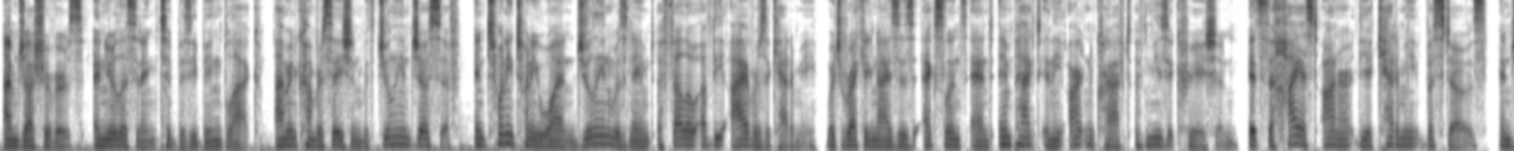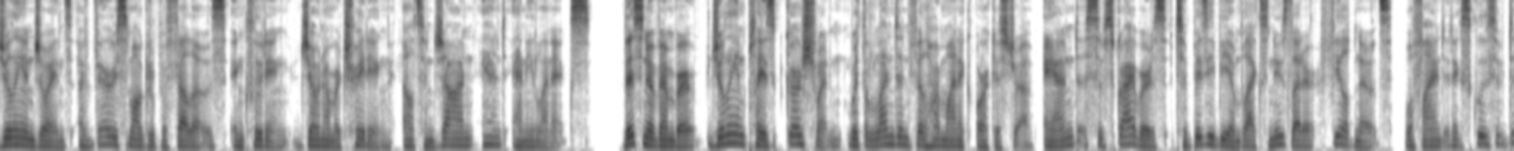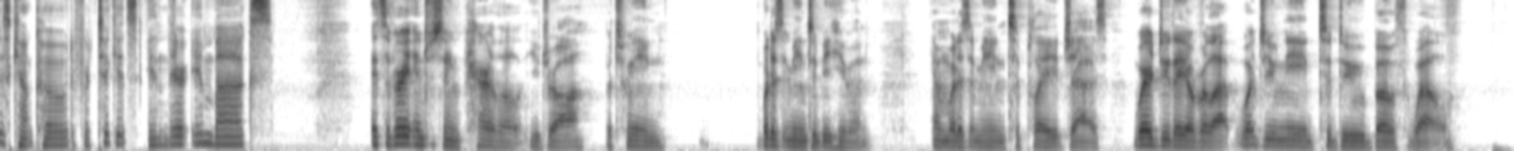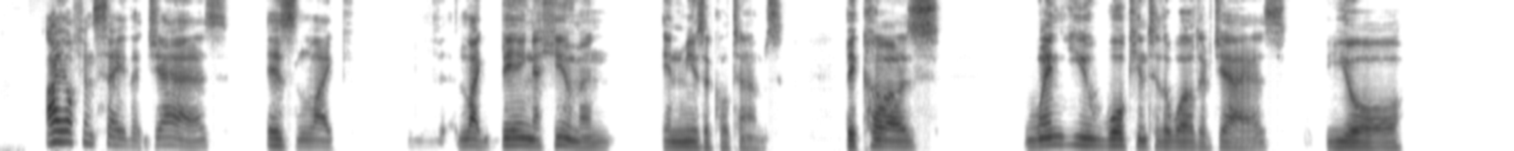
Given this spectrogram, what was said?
I'm Josh Rivers, and you're listening to Busy Being Black. I'm in conversation with Julian Joseph. In 2021, Julian was named a Fellow of the Ivors Academy, which recognizes excellence and impact in the art and craft of music creation. It's the highest honor the Academy bestows, and Julian joins a very small group of fellows, including Joan Armatrading, Elton John, and Annie Lennox. This November, Julian plays Gershwin with the London Philharmonic Orchestra, and subscribers to Busy Being Black's newsletter, Field Notes, will find an exclusive discount code for tickets in their inbox. It's a very interesting parallel you draw between what does it mean to be human and what does it mean to play jazz. Where do they overlap? What do you need to do both well? I often say that jazz is like like being a human in musical terms. Because when you walk into the world of jazz you're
